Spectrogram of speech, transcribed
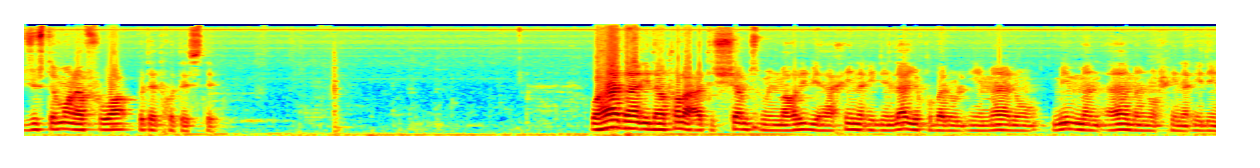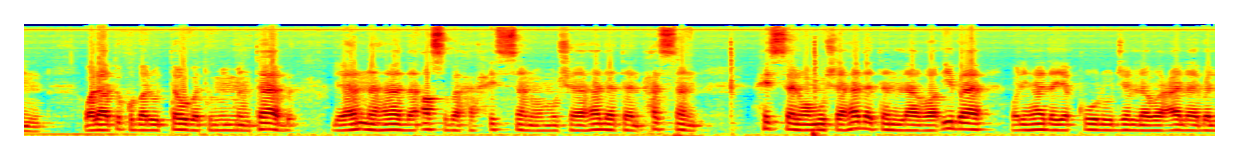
justement la foi peut être testée. وهذا إذا طلعت الشمس من مغربها حينئذ لا يقبل الإيمان ممن آمنوا حينئذ ولا تقبل التوبة ممن تاب لأن هذا أصبح حسا ومشاهدة حسا حسا ومشاهدة لا غائبا ولهذا يقول جل وعلا بل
